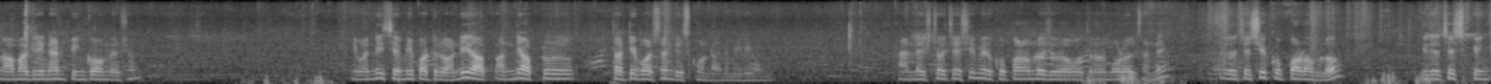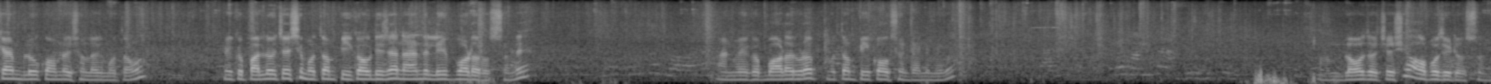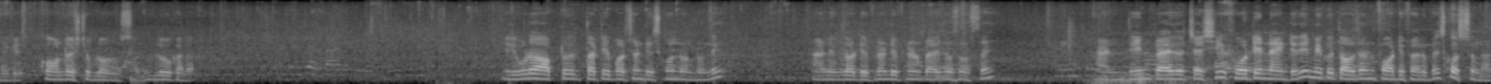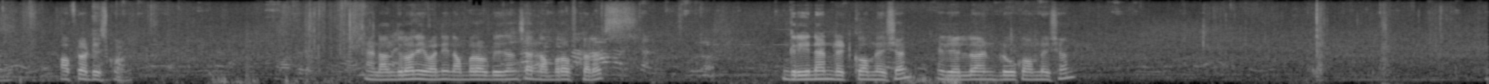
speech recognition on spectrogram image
Rama green and pink combination ఇవన్నీ సెమీ పట్టులు అండి. అప్- అన్నీ up to thirty percent discount అండి మీకు ఇవన్నీ. అండ్ నెక్స్ట్ వచ్చేసి మీరు కుప్పాడంలో చూడబోతున్నారు మోడల్స్ అండి. ఇది వచ్చేసి కుప్పాడంలో. ఇది వచ్చేసి పింక్ అండ్ బ్లూ కాంబినేషన్లో ఇది మొత్తము. మీకు పళ్ళు వచ్చేసి మొత్తం peacock design and leaf border వస్తుంది. అండ్ మీకు బార్డర్ కూడా మొత్తం పీకాక్స్ ఉంటాయండి మీకు. బ్లౌజ్ వచ్చేసి ఆపోజిట్ వస్తుంది మీకు. కాంట్రాస్ట్ బ్లౌజ్ వస్తుంది బ్లూ కలర్. ఇది కూడా up to thirty percent discount ఉంటుంది. అండ్ ఇందులో డిఫరెంట్ డిఫరెంట్ ప్రైజెస్ వస్తాయి. అండ్ దీని ప్రైస్ వచ్చేసి ఫోర్టీన్ నైంటీది మీకు థౌజండ్ ఫార్టీ ఫైవ్ రూపీస్కి వస్తుందండి. ఆఫ్టర్ డిస్కౌంట్ అండ్ అందులోని ఇవన్నీ number of designs and number of colours green and red combination ఇది ఎల్లో అండ్ బ్లూ కాంబినేషన్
